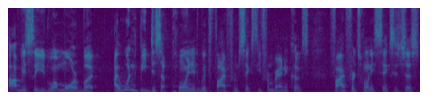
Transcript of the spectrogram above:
obviously you'd want more, but I wouldn't be disappointed with five from sixty from Brandin Cooks. Five for twenty six is just.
